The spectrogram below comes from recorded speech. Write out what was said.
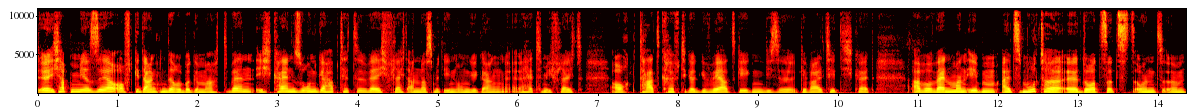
äh, ich habe mir sehr oft Gedanken darüber gemacht. Wenn ich keinen Sohn gehabt hätte, wäre ich vielleicht anders mit ihnen umgegangen, hätte mich vielleicht auch tatkräftiger gewehrt gegen diese Gewalttätigkeit. Aber wenn man eben als Mutter äh, dort sitzt und ähm,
